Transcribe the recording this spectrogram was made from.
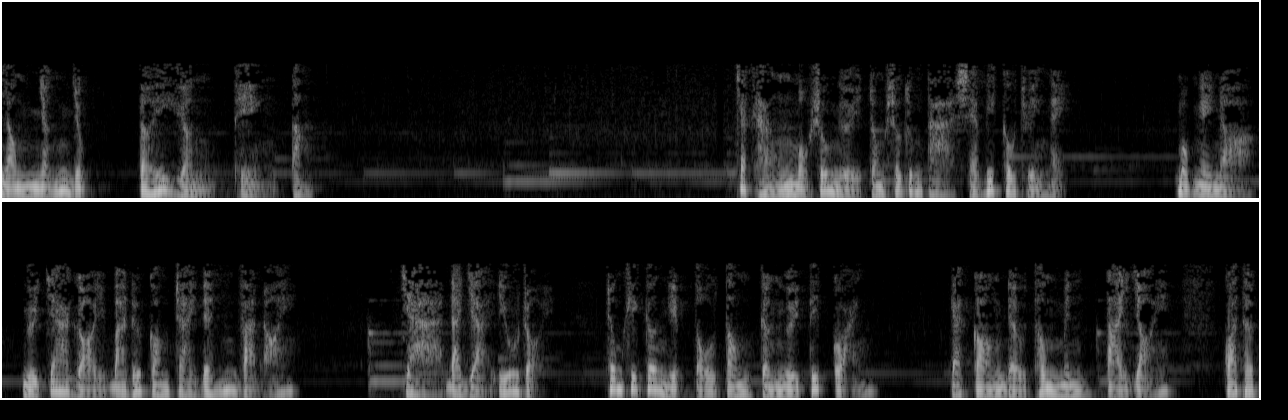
lòng nhẫn nhục, tới gần thiền tâm. Chắc hẳn một số người trong số chúng ta sẽ biết câu chuyện này. Một ngày nọ, người cha gọi ba đứa con trai đến và nói Cha đã già yếu rồi, trong khi cơ nghiệp tổ tông cần người tiếp quản. Các con đều thông minh, tài giỏi, quả thật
